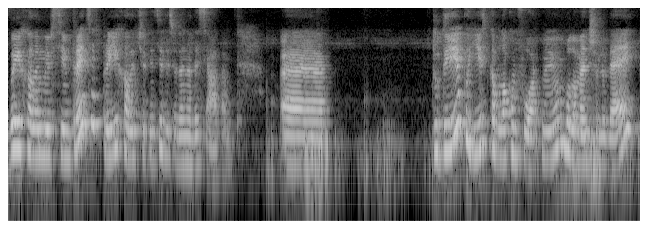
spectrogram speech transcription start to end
Виїхали ми в 7.30, приїхали в Чернівці десь 1 на 10. Е, Туди поїздка була комфортною, було менше людей е,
